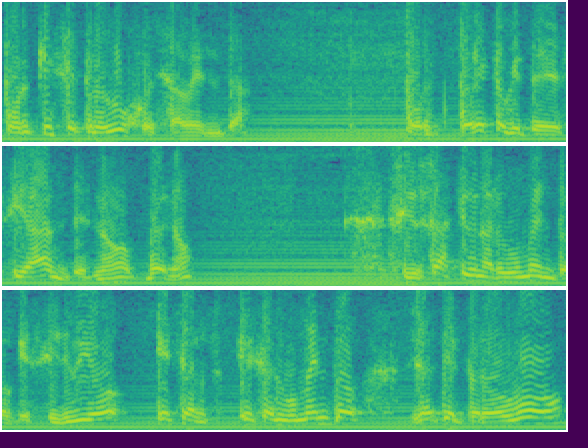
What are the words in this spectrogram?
por qué se produjo esa venta. Por, por esto que te decía antes, ¿no? Bueno, si usaste un argumento que sirvió, ese, ese argumento ya te probó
